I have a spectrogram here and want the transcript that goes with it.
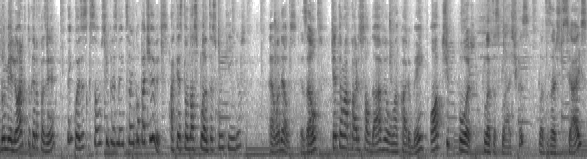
o melhor que tu queira fazer. Tem coisas que são simplesmente são incompatíveis. A questão das plantas com Kingios é uma delas. Exato. Então, quer ter um aquário saudável, um aquário bem, opte por plantas plásticas, plantas artificiais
